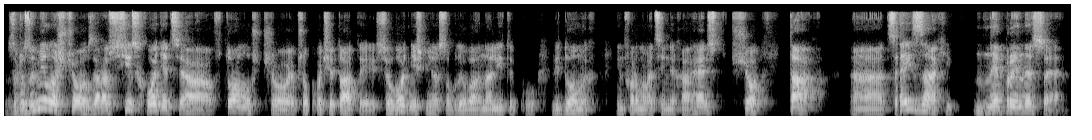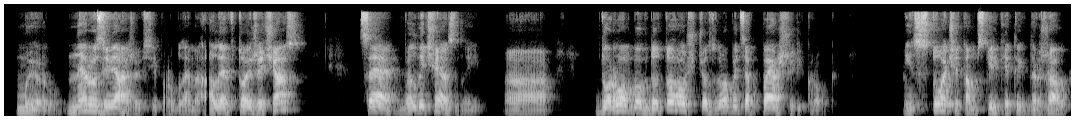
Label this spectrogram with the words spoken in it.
Зрозуміло, що зараз всі сходяться в тому, що якщо почитати сьогоднішню особливо аналітику відомих інформаційних агентств, що так, е, цей захід не принесе миру, не розв'яже всі проблеми, але в той же час це величезний е, доробок до того, що зробиться перший крок. І 100 чи там скільки тих держав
